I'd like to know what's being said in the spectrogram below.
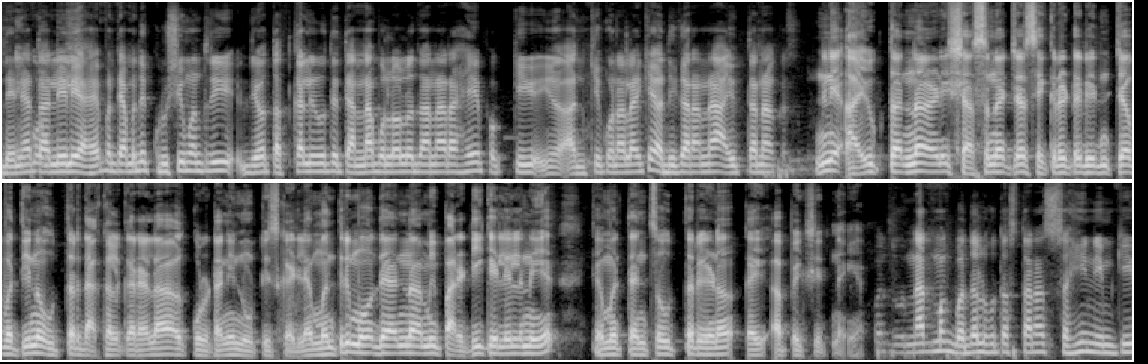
देण्यात आलेली आहे पण त्यामध्ये कृषी मंत्री जेव्हा तत्कालीन होते त्यांना बोलावलं जाणार आहे फक्त की आणखी कोणाला आहे की अधिकाऱ्यांना आयुक्तांना नाही नाही, आयुक्तांना आणि शासनाच्या सेक्रेटरीच्या वतीनं उत्तर दाखल करायला कोर्टाने नोटीस काढल्या मंत्री महोदयांना आम्ही पार्टी केलेलं नाही आहे त्यामुळे त्यांचं उत्तर येणं काही अपेक्षित नाही आहे. पण धोरणात्मक बदल होत असताना सही नेमकी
